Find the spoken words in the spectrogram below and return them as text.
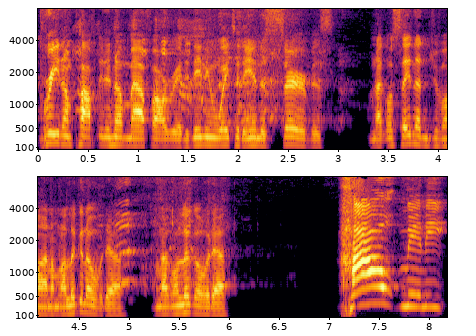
Bree done popped it in her mouth already. Didn't even wait to the end of service. I'm not going to say nothing, Javon. I'm not looking over there. I'm not going to look over there. How many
